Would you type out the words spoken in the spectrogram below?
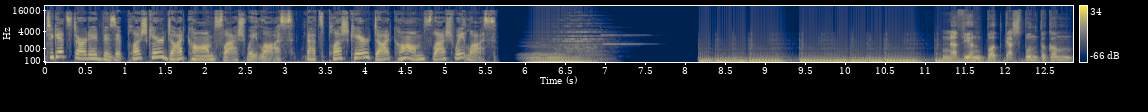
To get started, visit plushcare.com slash weight loss. That's plushcare.com slash weight loss. Naciónpodcast.com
